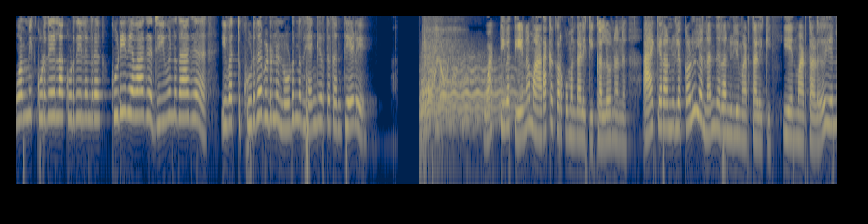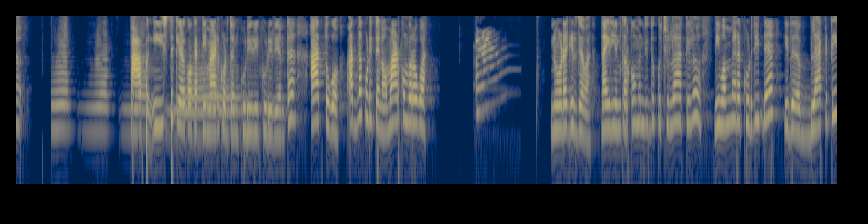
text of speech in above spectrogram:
ಒಮ್ಮೆ ಕುಡ್ದೇ ಇಲ್ಲ ಕುಡ್ದೇ ಇಲ್ಲ ಅಂದ್ರೆ ಕುಡಿದ ಯಾವಾಗ ಜೀವನದಾಗ. ಇವತ್ತು ಕುಡ್ದ ಬಿಡು ಹೆಂಗೆ ಹೆಂಗಿರ್ತದ ಅಂತ ಹೇಳಿ ಒಟ್ಟು ಇವತ್ತು ಏನೋ ಬಂದಾಳೆ ಕರ್ಕೊಂಬಂದಾಳಿಕಿ ಕಲ್ಲೋ ನಾನು ಆಕೆ ರಾನುಲಿ ಕಳುಲ್ಲ ನನ್ನ ರಾನುಲಿ ಮಾಡ್ತಾಳಿಕಿ. ಏನು ಮಾಡ್ತಾಳ ಏನ. ಪಾಪ ನೀ ಇಷ್ಟು ಕೇಳ್ಕೊಕತ್ತಿ ಮಾಡ್ಕೊಡ್ತೇನೆ, ಕುಡೀರಿ ಕುಡೀರಿ ಅಂತ. ಆತ್ ತಗೋ ಅದನ್ನ ಕುಡಿತೇನೋ ನೋಡ ಗಿರ್ಜವ, ನಾ ಇಲ್ಲಿಂದ ಕರ್ಕೊಂಡ್ ಬಂದಿದ್ದು ಚಲೋ ಆತಿಲು ನೀ ಒಮ್ಮೆರ ಕುಡ್ದಿದ್ದೆ, ಇದು ಬ್ಲ್ಯಾಕ್ ಟೀ,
